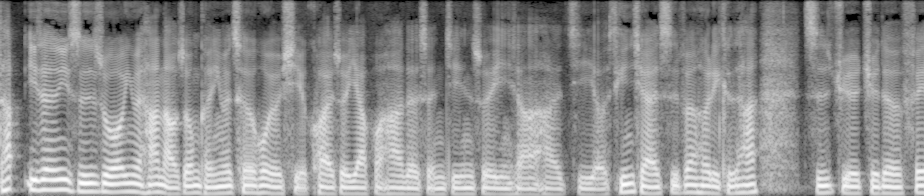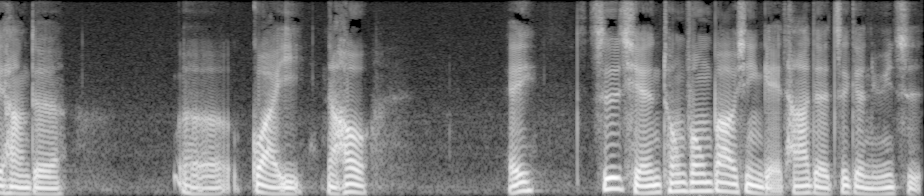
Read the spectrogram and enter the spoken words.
他医生的意思是说，因为他脑中可能因为车祸有血块，所以压迫他的神经，所以影响到他的肌肉，听起来十分合理。可是他直觉觉得非常的呃怪异。然后，哎，之前通风报信给他的这个女子，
